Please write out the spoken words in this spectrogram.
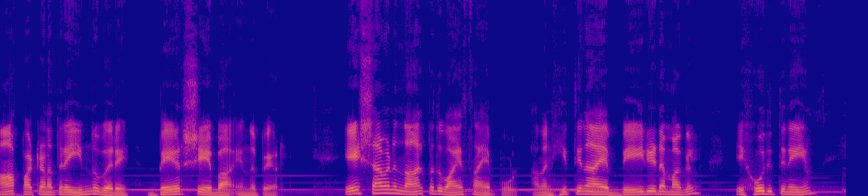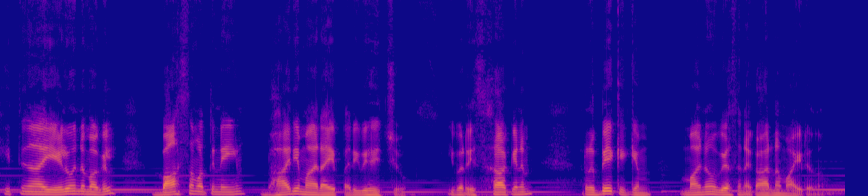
ആ പട്ടണത്തിലെ ഇന്നുവരെ ബേർഷേബ എന്നു പേർ. ഏഷാവിന് നാൽപ്പത് വയസ്സായപ്പോൾ അവൻ ഹിത്തിനായ ബേരിയുടെ മകൾ യഹോദിത്തിനെയും ഹിത്തിനായ ഏലോന്റെ മകൾ ബാസമത്തിനെയും ഭാര്യമാരായി പരിഗ്രഹിച്ചു ഇവർ ഇസ്ഹാക്കിനും റിബേക്കും മനോവ്യസന കാരണമായിരുന്നു.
